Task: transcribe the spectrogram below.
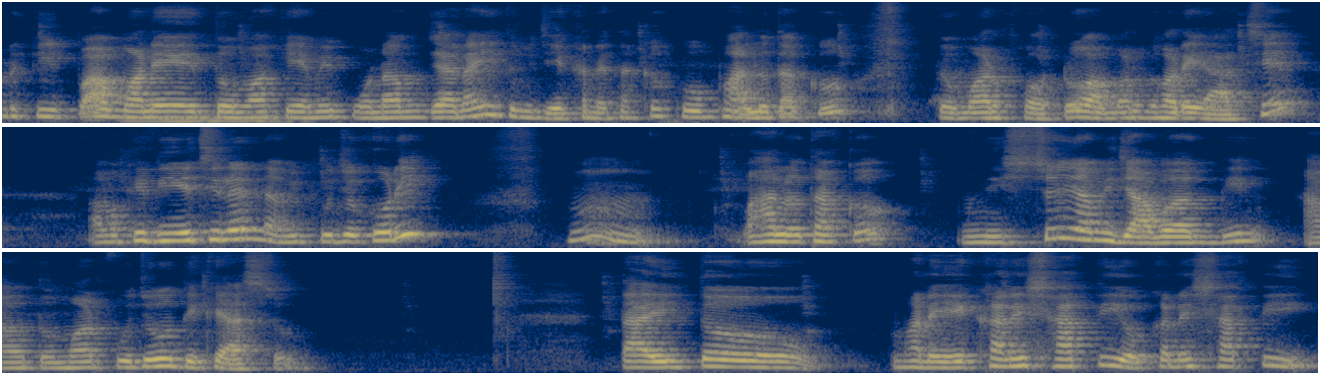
ওর কৃপা মানে তোমাকে আমি প্রণাম জানাই। তুমি যেখানে থাকো, খুব ভালো থাকো। তোমার ফটো আমার ঘরে আছে। আমাকে দিয়েছিলেন, আমি পুজো করি। হুম, ভালো থাকো। নিশ্চয়ই আমি যাব একদিন, আর তোমার পুজোও দেখে আসো। তাই তো মানে এখানে সাথী, ওখানে সাথী।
